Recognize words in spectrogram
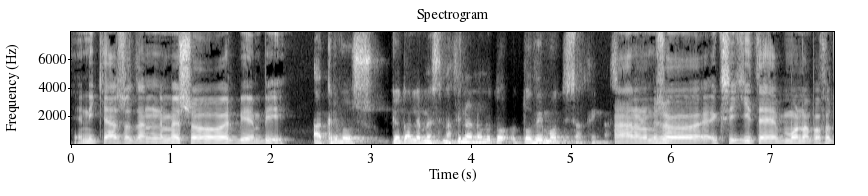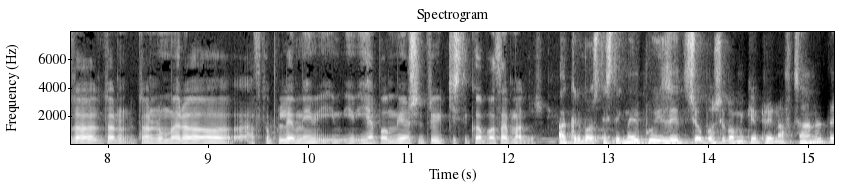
ενοικιάζονταν μέσω Airbnb. Ακριβώς. Και όταν λέμε στην Αθήνα, εννοούμε το, το Δήμο της Αθήνας. Άρα, νομίζω εξηγείται μόνο από αυτό το, το, το νούμερο, αυτό που λέμε, η, η απομείωση του οικιστικού αποθέματος. Ακριβώς. Τη στιγμή που η ζήτηση, όπως είπαμε και πριν, αυξάνεται,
